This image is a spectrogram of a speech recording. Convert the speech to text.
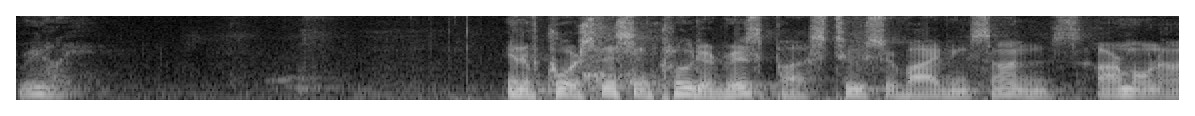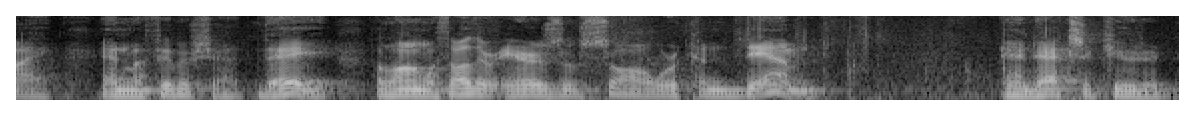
Really? And of course, this included Rizpah's two surviving sons, Armoni and Mephibosheth. They, along with other heirs of Saul, were condemned and executed.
